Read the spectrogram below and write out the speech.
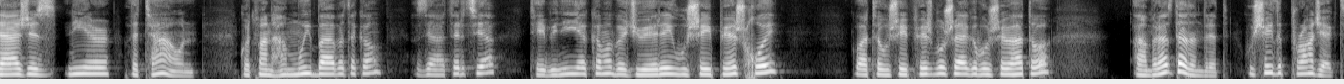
داژز نیر زە تاون گوتمان هەمووی بابەتەکە زیاتر چیە تێبینی یەکەمە بە گوێرەی وشەی پێش خۆی واتە وشەی پێش بۆ شایگە بۆ شێوێ هاتەوە ئامراز دادەندرێت وشەی زە پراجێکت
